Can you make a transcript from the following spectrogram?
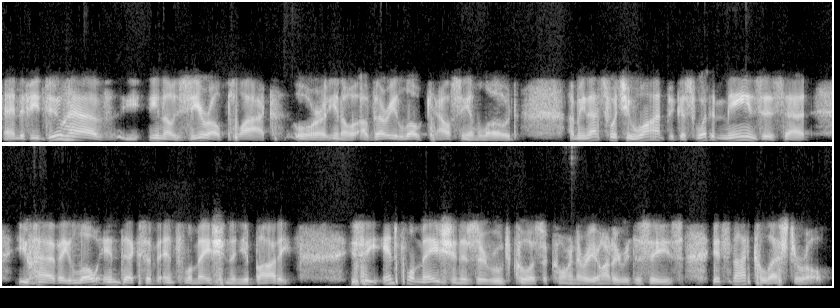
And if you do have, you know, zero plaque or, you know, a very low calcium load, I mean, that's what you want because what it means is that you have a low index of inflammation in your body. You see, inflammation is the root cause of coronary artery disease. It's not cholesterol.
